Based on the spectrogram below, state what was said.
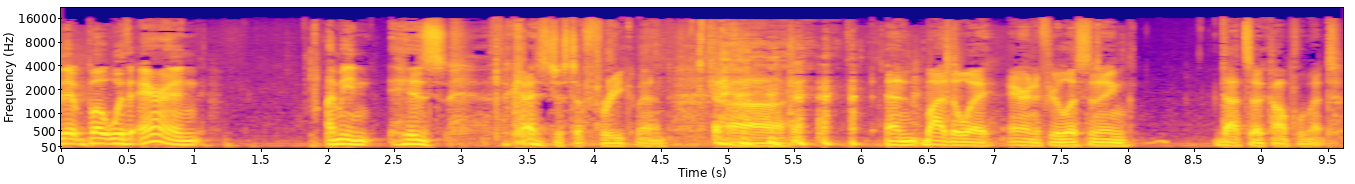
that, but with Aaron, I mean, his, the guy's just a freak, man. Uh, and by the way, Aaron, if you're listening, that's a compliment.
